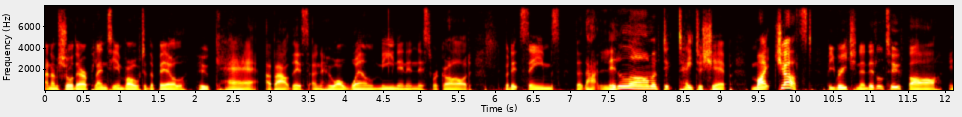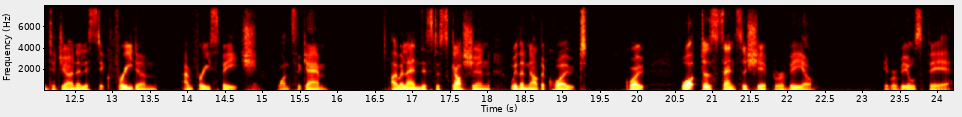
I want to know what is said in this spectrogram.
And I'm sure there are plenty involved in the bill who care about this and who are well meaning in this regard. But it seems that that little arm of dictatorship might just be reaching a little too far into journalistic freedom and free speech once again. I will end this discussion with another quote. Quote, What does censorship reveal? It reveals fear.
